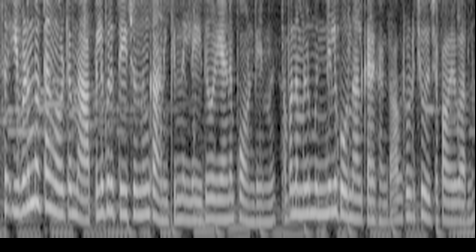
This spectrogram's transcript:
സോ ഇവിടെ തൊട്ട് അങ്ങോട്ട് മാപ്പിൽ പ്രത്യേകിച്ചൊന്നും കാണിക്കുന്നില്ല. ഇത് വഴിയാണ് പോകേണ്ടതെന്ന്. അപ്പോൾ നമ്മൾ മുന്നിൽ പോകുന്ന ആൾക്കാരെ കണ്ടോ? അവരോട് ചോദിച്ചപ്പോൾ അവർ പറഞ്ഞു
